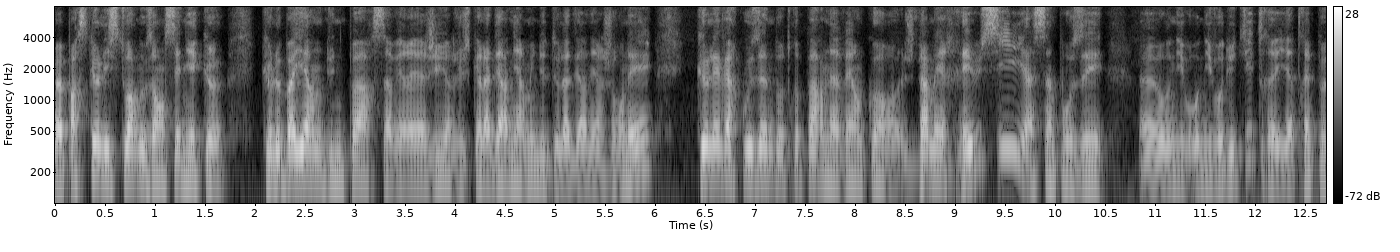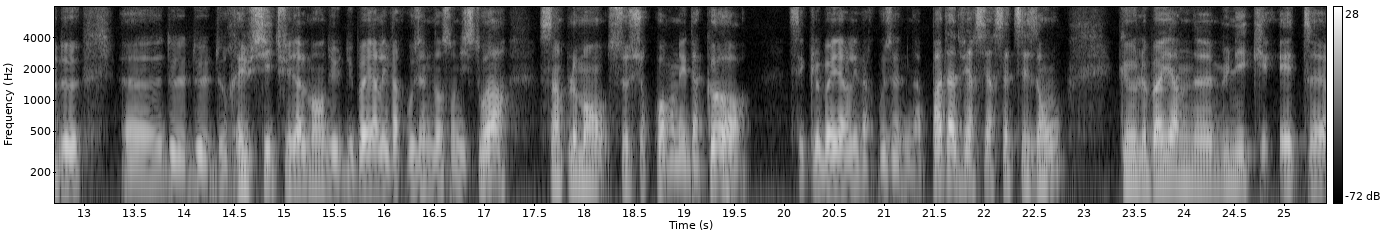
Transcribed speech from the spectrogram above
bah, que l'histoire nous a enseigné que, que le Bayern, d'une part, savait réagir jusqu'à la dernière minute de la dernière journée, que Leverkusen, d'autre part, n'avait encore jamais réussi à s'imposer euh, au, niveau, au niveau du titre. il y a très peu de, euh, de, réussite finalement du, du Bayern Leverkusen dans son histoire. Simplement, ce sur quoi on est d'accord, c'est que le Bayern Leverkusen n'a pas d'adversaire cette saison, que le Bayern Munich est euh,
